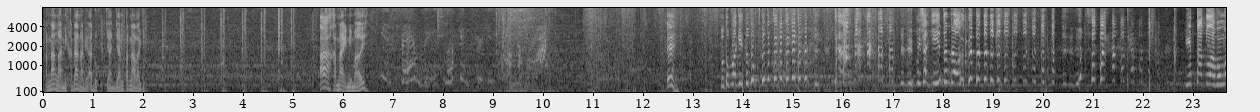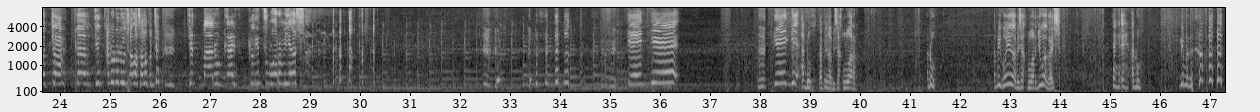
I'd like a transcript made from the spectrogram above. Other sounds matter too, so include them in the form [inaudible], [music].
Kena nggak nih? Kena nggak nih? Aduh, jangan-jangan kena lagi. Ah, kena ini mah. eh. You. Eh, tutup lagi, tutup, tutup, tutup, tutup, tutup. [laughs] Bisa gitu dong. [laughs] Kita telah memecahkan cheat. Aduh, aduh, aduh, salah, salah pencet. Cheat baru guys, glitch luar biasa. GG. GG. Aduh, tapi nggak bisa keluar. Aduh. Tapi gue nggak bisa keluar juga guys. Eh, eh, aduh. Ini bener. [laughs]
